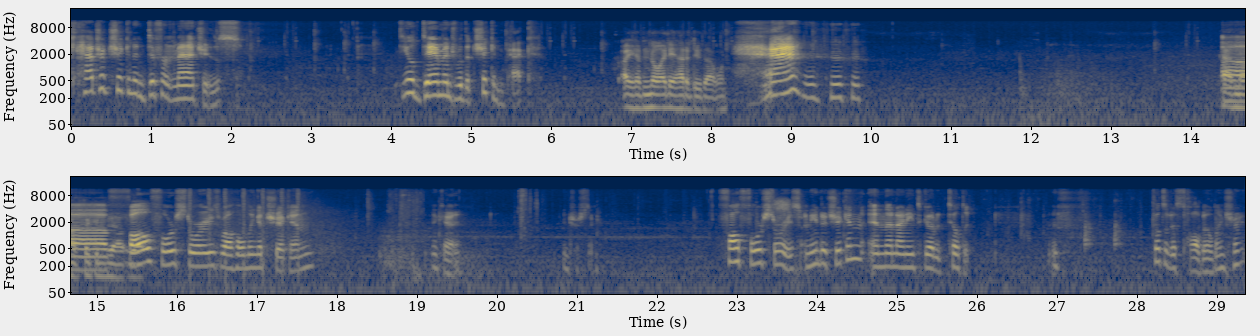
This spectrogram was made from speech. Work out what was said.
Catch a chicken in different matches. Deal damage with a chicken peck. I have no idea how to do that one. Huh? Have not Uh, figured it out. yet. fall four stories while holding a chicken. Okay. Interesting. Fall four stories. I need a chicken, and then I need to go to Tilted. Tilted is tall buildings, right?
